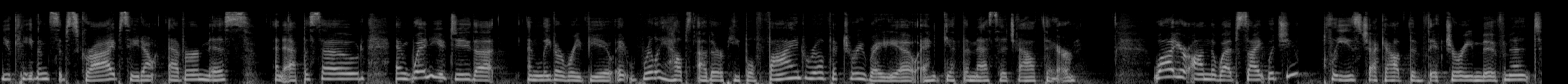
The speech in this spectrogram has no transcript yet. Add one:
You can even subscribe so you don't ever miss an episode. And when you do that, and leave a review. It really helps other people find Real Victory Radio and get the message out there. While you're on the website, would you please check out the Victory Movement?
